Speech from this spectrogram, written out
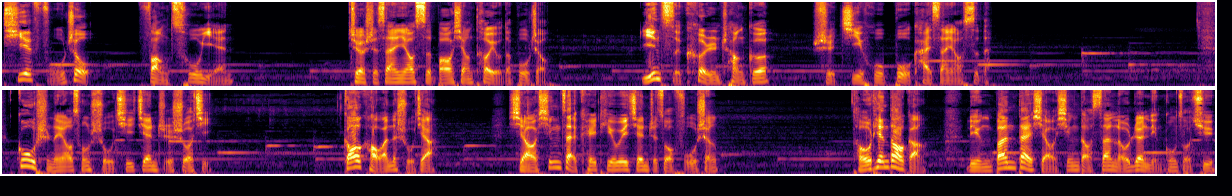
贴符咒。放粗盐，这是三幺四包厢特有的步骤，因此客人唱歌是几乎不开三幺四的。故事呢要从暑期兼职说起。高考完的暑假，小星在 KTV 兼职做服务生。头天到岗，领班带小星到三楼认领工作区。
